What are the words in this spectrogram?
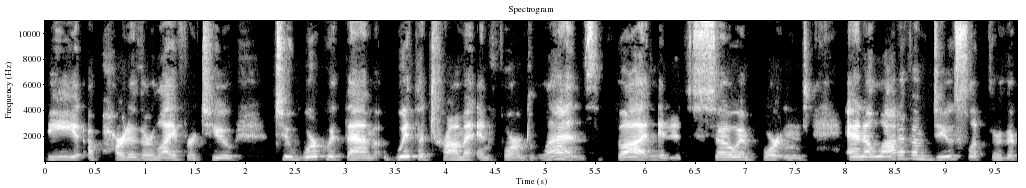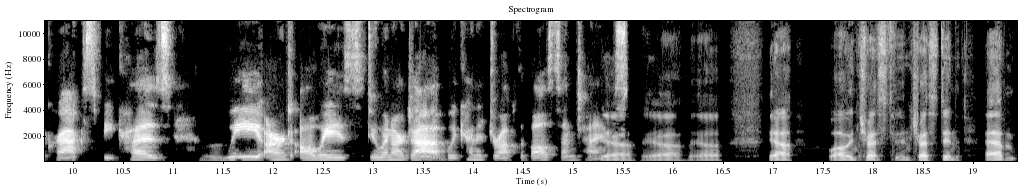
be a part of their life or to to work with them with a trauma informed lens but mm. it is so important and a lot of them do slip through the cracks because mm. we aren't always doing our job. We kind of drop the ball sometimes. Yeah yeah yeah yeah. Wow interesting interesting. Um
